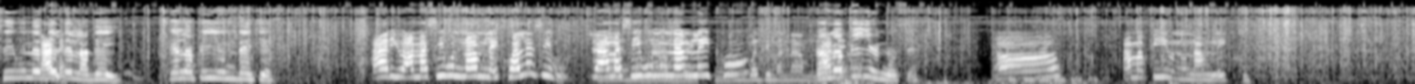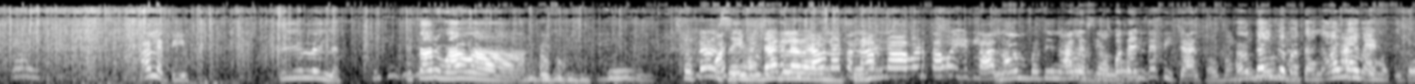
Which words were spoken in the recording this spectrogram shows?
શિવને પેલા દે પેલા પીયું દે છે. હાર્યું આમાં શિવું નામ લખ્યું હાલે શિવું જો આમાં શિવું નું નામ લખ્યું? બધીમાં નામ આમાં પીયું નું છે. આમાં પીયું નું નામ લખ્યું. હાલે પીયું. પીયું લઈ લે. તારું વાવા પછી હું છે કે જાવના તો નામ ના આવડતા હોય એટલે હાલે. નામ બધી ના હાલે શિવ બધાને દેતી ચાલ. હવે દઈ દે બતાને આ લાવ્યા મૂકી દો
